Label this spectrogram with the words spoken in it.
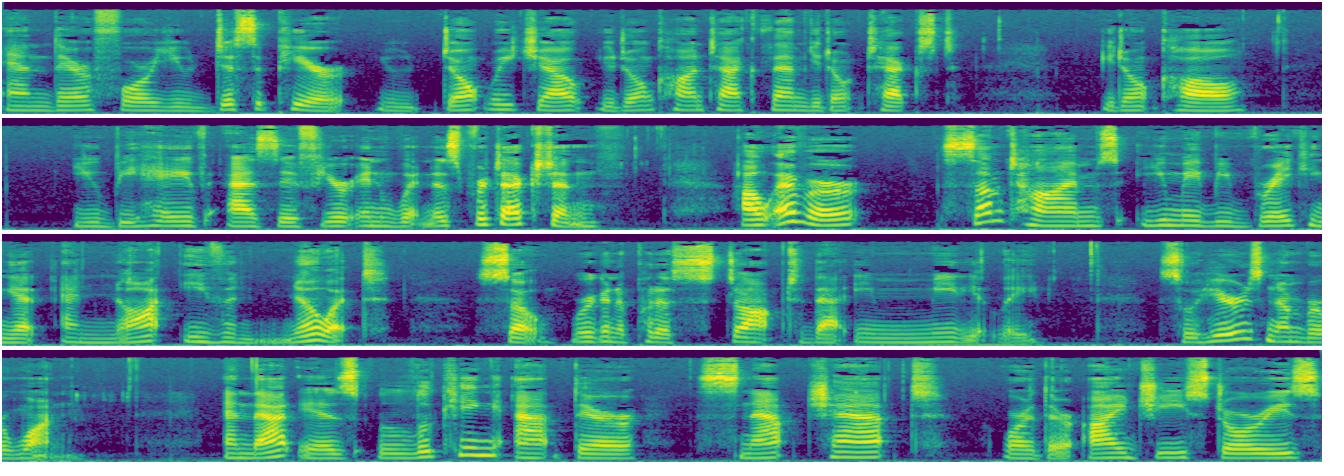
and therefore you disappear. You don't reach out, you don't contact them, you don't text, you don't call. You behave as if you're in witness protection. However, sometimes you may be breaking it and not even know it. So, we're going to put a stop to that immediately. So, here's number one, and that is looking at their Snapchat or their IG stories,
